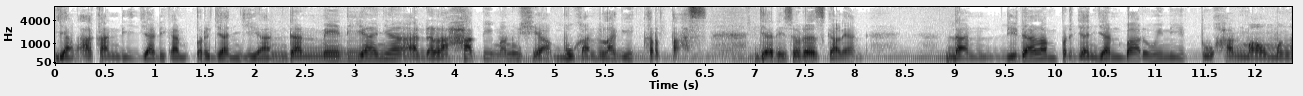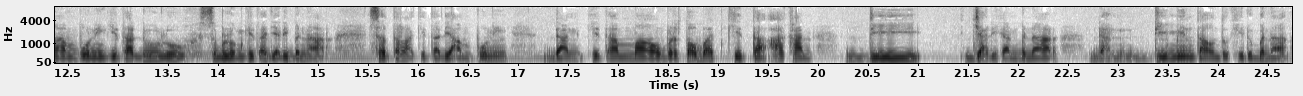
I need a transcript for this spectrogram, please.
yang akan dijadikan perjanjian dan medianya adalah hati manusia bukan lagi kertas. Jadi saudara sekalian, Dan di dalam perjanjian baru ini Tuhan mau mengampuni kita dulu sebelum kita jadi benar. Setelah kita diampuni dan kita mau bertobat, kita akan dijadikan benar dan diminta untuk hidup benar.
